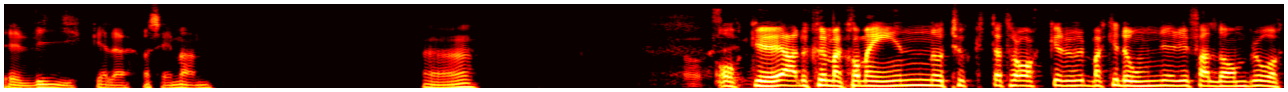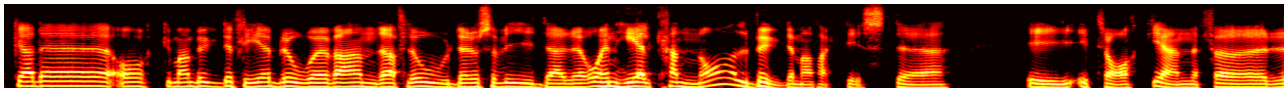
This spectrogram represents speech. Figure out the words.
vik eller vad säger man? Ja. Och eh, ja, då kunde man komma in och tukta traker och makedonier ifall de bråkade och man byggde fler broar över andra floder och så vidare och en hel kanal byggde man faktiskt eh, i, i Trakien för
